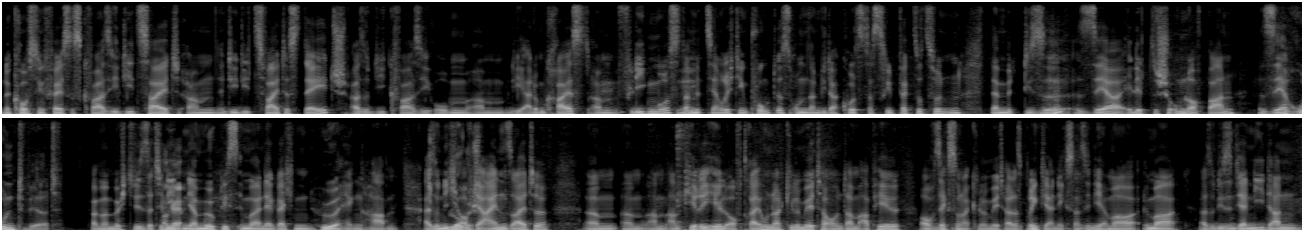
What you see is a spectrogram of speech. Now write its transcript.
eine Coasting Phase ist quasi die Zeit, ähm, die die zweite Stage, also die quasi oben ähm, die Erde umkreist, ähm, fliegen muss, damit sie am richtigen Punkt ist, um dann wieder kurz das Triebwerk zu zünden, damit diese sehr elliptische Umlaufbahn sehr rund wird. Weil man möchte die Satelliten Okay. ja möglichst immer in der gleichen Höhe hängen haben. Also nicht auf Logisch. der einen Seite ähm, ähm, am, am Perihel auf 300 Kilometer und am Uphill auf 600 Kilometer. Das bringt ja nichts. Dann sind die immer, immer, also die sind ja nie dann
